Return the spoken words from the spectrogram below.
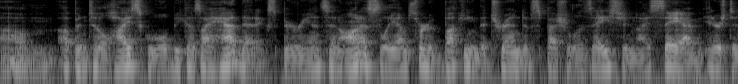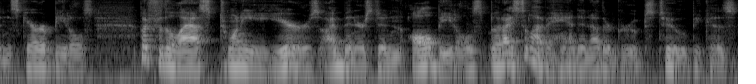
um, up until high school because I had that experience. And honestly, I'm sort of bucking the trend of specialization. I say I'm interested in scarab beetles, but for the last 20 years, I've been interested in all beetles, but I still have a hand in other groups too because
